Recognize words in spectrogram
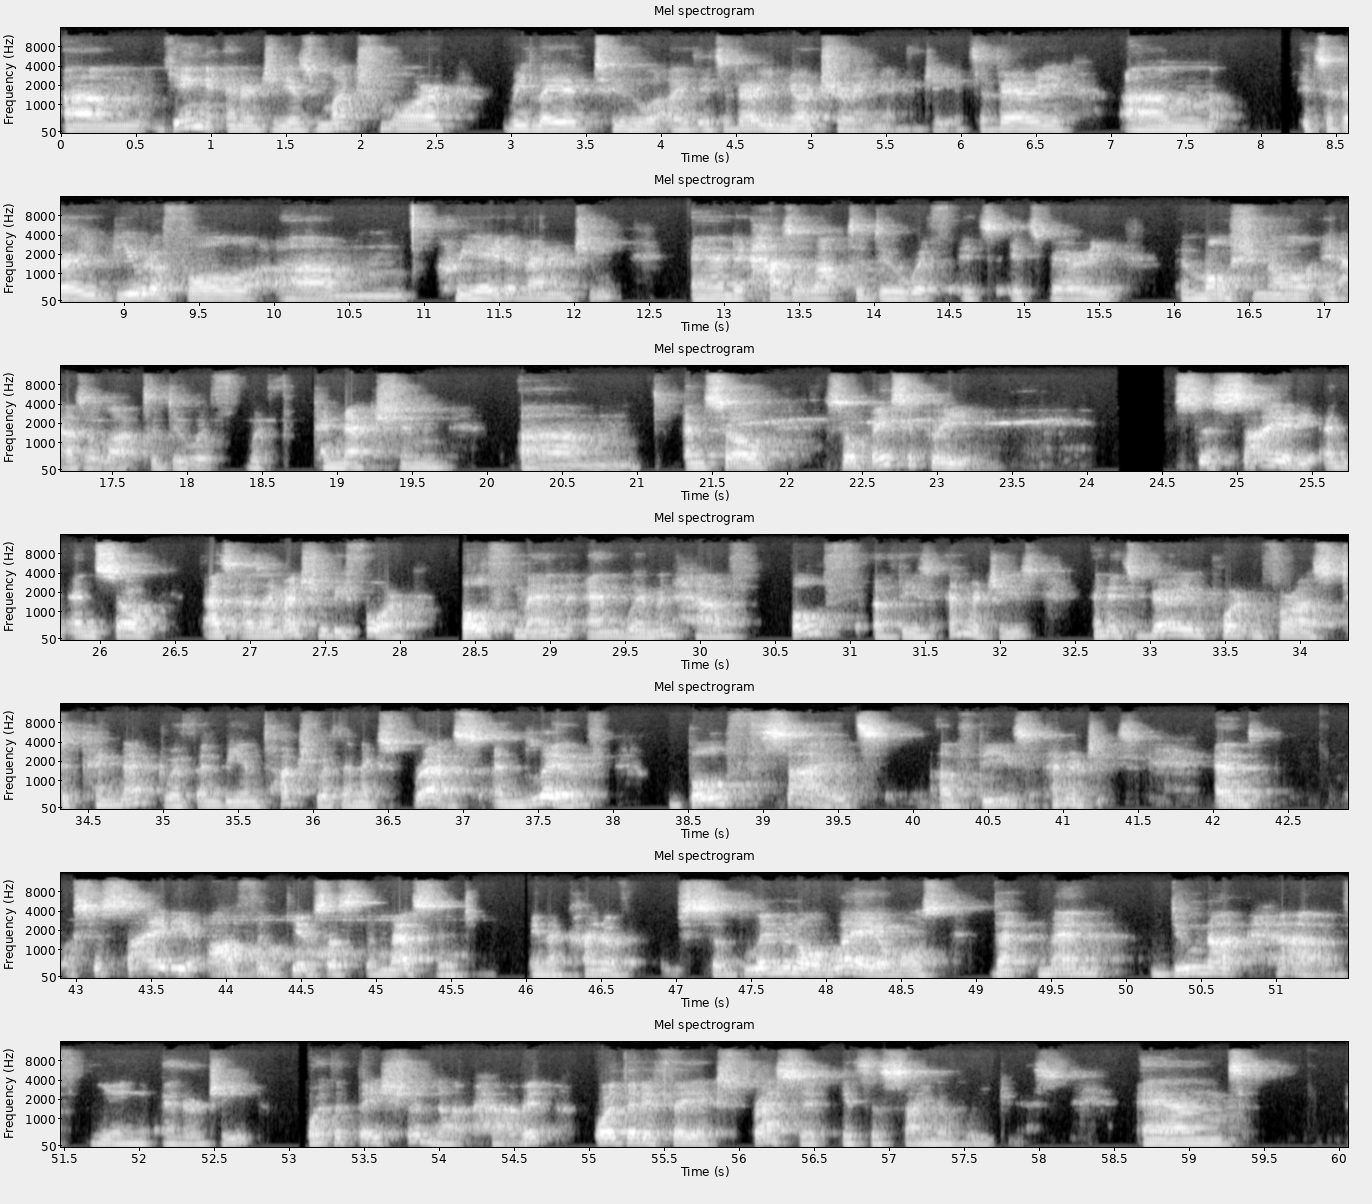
um, energy is much more related to. Uh, it's a very nurturing energy. It's a very um, it's a very beautiful, um, creative energy, and it has a lot to do with it's it's very emotional. It has a lot to do with with connection, um, and so so basically, society and and so as as I mentioned before, both men and women have both of these energies. And it's very important for us to connect with and be in touch with and express and live both sides of these energies. And society often gives us the message in a kind of subliminal way almost that men do not have yin energy or that they should not have it or that if they express it it's a sign of weakness. And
